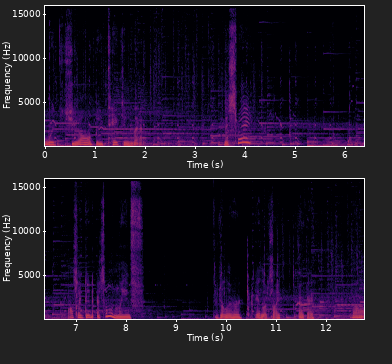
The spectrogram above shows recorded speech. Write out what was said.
would y'all be taking that? This way? Also, did someone leave to deliver? It looks like. Okay. Well.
